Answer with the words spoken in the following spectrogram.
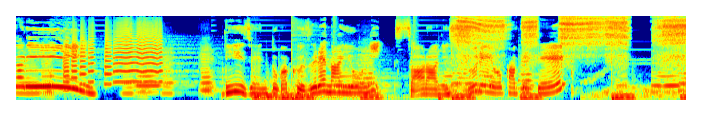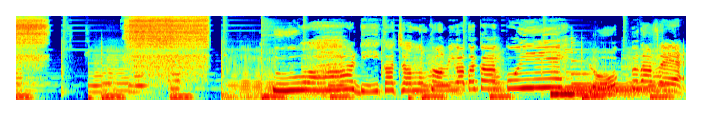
がりリーゼントが崩れないように、さらにスプレーをかけて、うわー、リカちゃんの髪型かっこいいロックだぜ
